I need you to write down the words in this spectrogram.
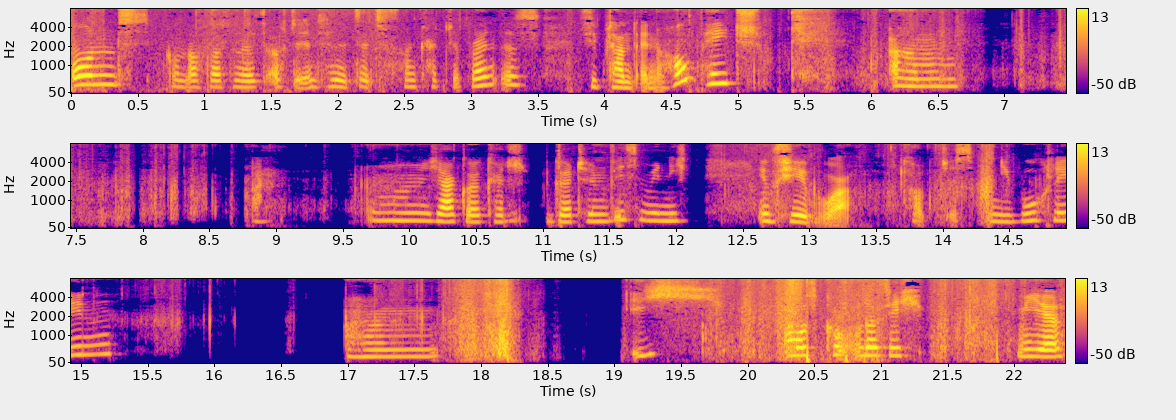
und, und auch was mir jetzt auf der Internetseite von Katja Brand ist. Sie plant eine Homepage. Ähm, äh, ja, Göttin wissen wir nicht. Im Februar kommt es in die Buchläden. Ähm, ich muss gucken, dass ich mir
